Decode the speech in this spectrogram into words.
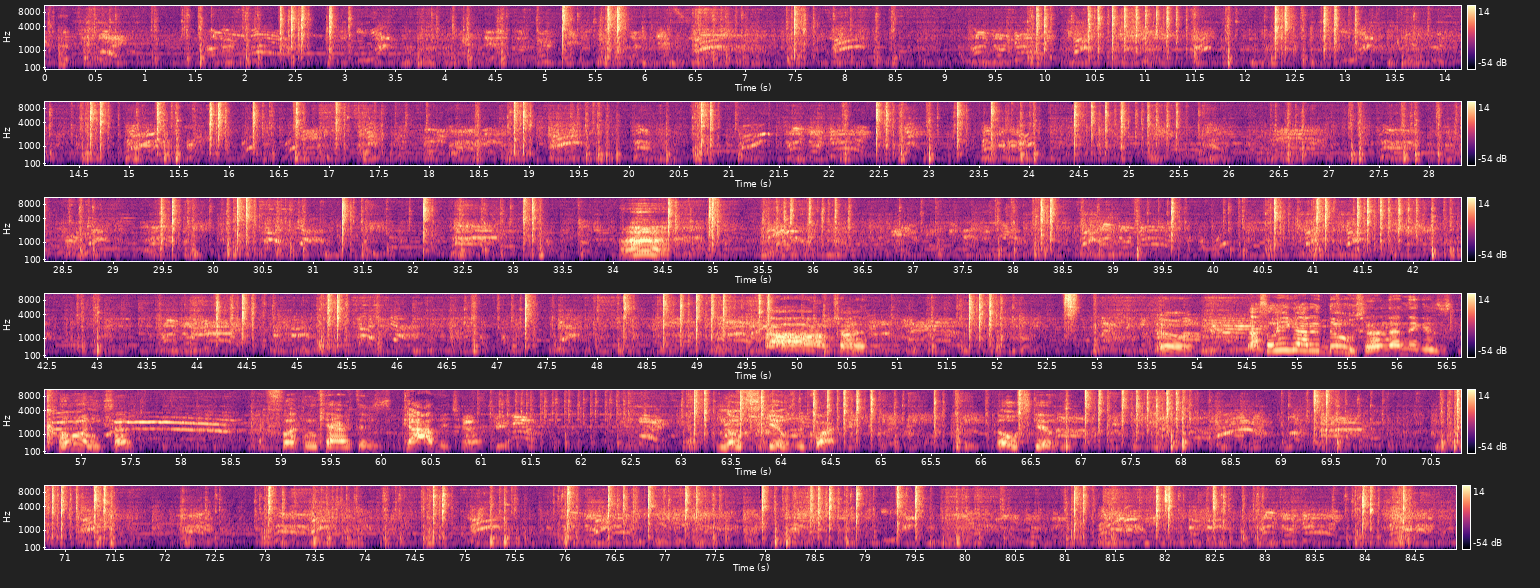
Uh. Ah, I'm trying to. Yo, that's all you gotta do, son. That nigga's corny, son. That fucking character is garbage, man. No skills required. No skills.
